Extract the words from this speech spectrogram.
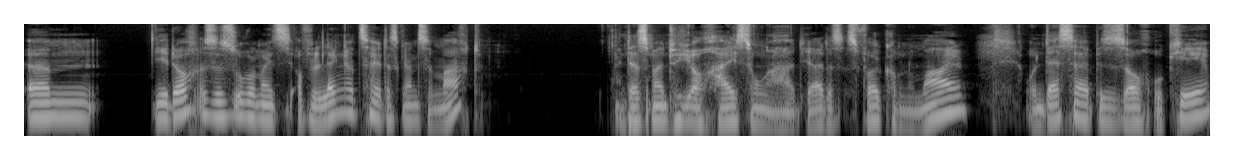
Ähm, jedoch ist es so, wenn man jetzt auf längere Zeit das Ganze macht, dass man natürlich auch Heißhunger hat. Ja, das ist vollkommen normal. Und deshalb ist es auch okay,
